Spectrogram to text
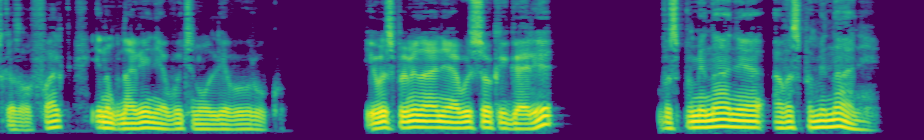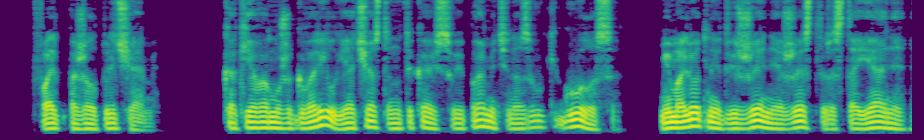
сказал Фальк и на мгновение вытянул левую руку. И воспоминания о высокой горе Воспоминания о воспоминании. Фальк пожал плечами. Как я вам уже говорил, я часто натыкаюсь в своей памяти на звуки голоса, мимолетные движения, жесты, расстояния.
